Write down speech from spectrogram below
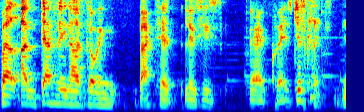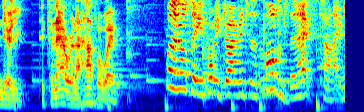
Well, I'm definitely not going back to Lucy's uh, quiz just because it's nearly it's an hour and a half away. Well, and also you probably drive into the pond the next time.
